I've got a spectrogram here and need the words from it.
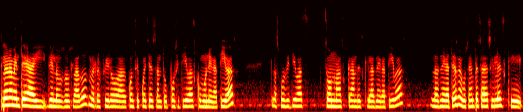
Claramente hay de los dos lados, me refiero a consecuencias tanto positivas como negativas. Las positivas son más grandes que las negativas las negativas me gustaría empezar a decirles que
